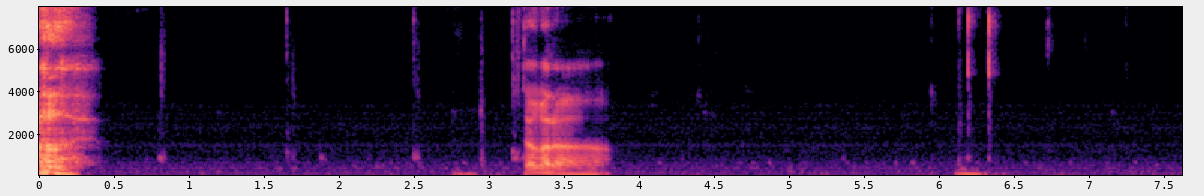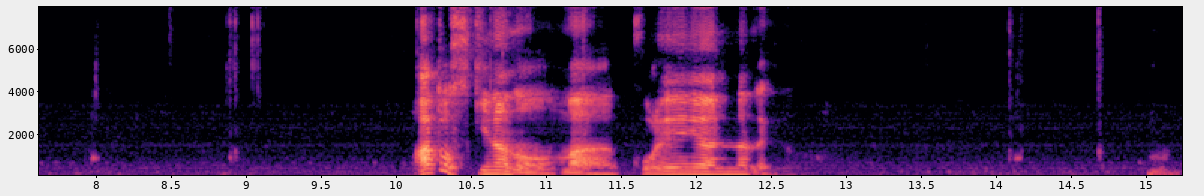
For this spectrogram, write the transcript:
だから、うんあと好きなの、まあ、これあれなんだけど。うん。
